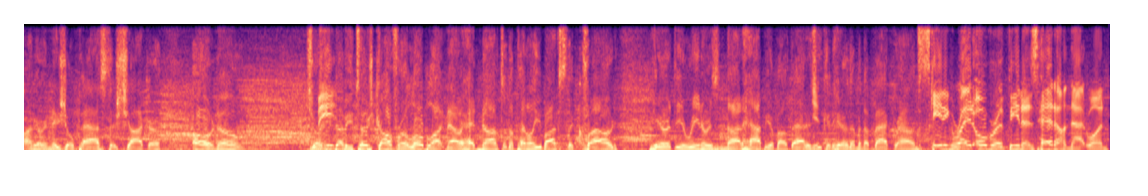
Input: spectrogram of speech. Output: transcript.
on her initial pass to Shocker. Oh no! Georgia W. Tush called for a low block now, heading off to the penalty box. The crowd here at the arena is not happy about that, as yep. you can hear them in the background. Skating right over Athena's head on that one.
